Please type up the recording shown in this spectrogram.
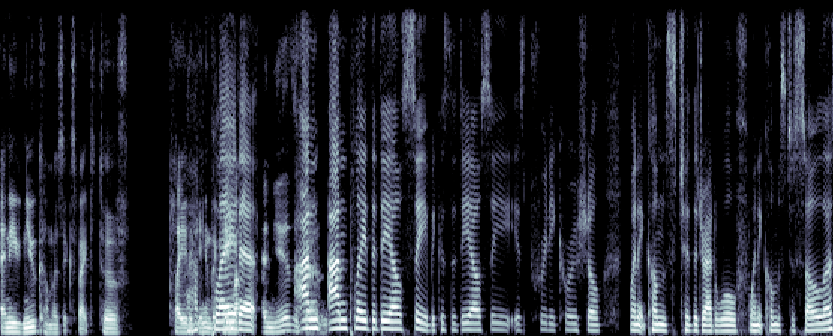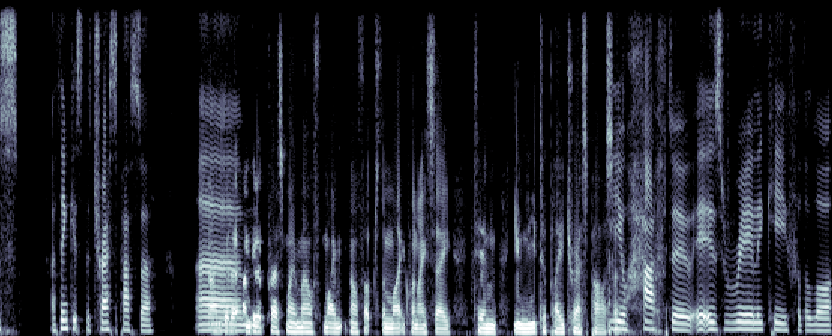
any newcomers expected to have played a game that played came out it ten years ago. and and played the dlc because the dlc is pretty crucial when it comes to the dread wolf when it comes to Solas i think it's the trespasser I'm gonna, I'm Um, gonna press my mouth my mouth up to the mic when I say, Tim, you need to play Trespasser. You have to. It is really key for the law.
